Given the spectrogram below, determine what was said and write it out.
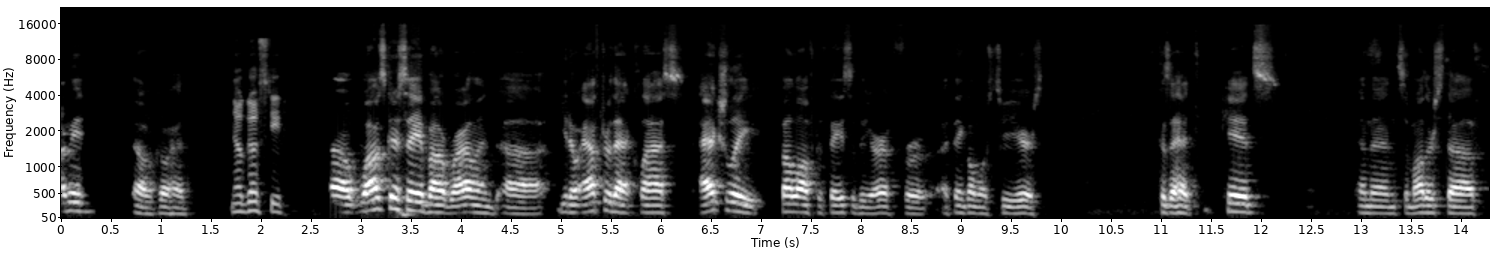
i mean oh go ahead. No go steve. Uh, what i was going to say about rylend uh, you know after that class i actually fell off the face of the earth for i think almost two years. Because i had kids and then some other stuff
